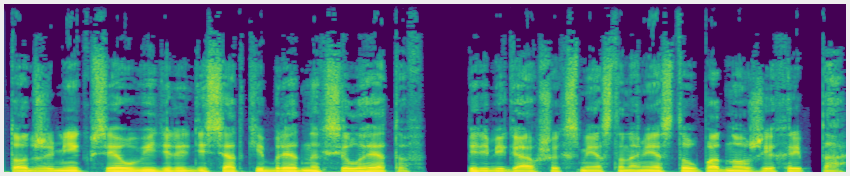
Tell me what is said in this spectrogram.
в тот же миг все увидели десятки бледных силуэтов, перебегавших с места на место у подножья хребта.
